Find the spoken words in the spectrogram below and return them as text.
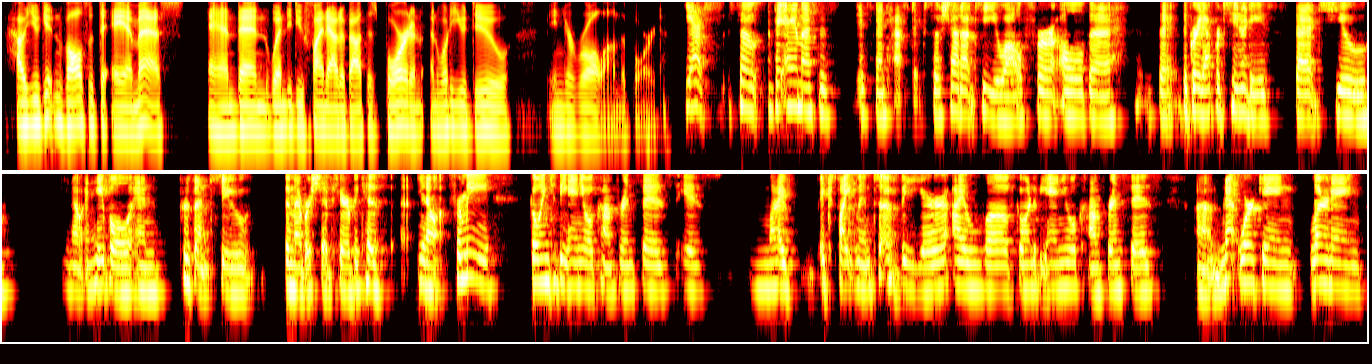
How you get involved with the AMS, and then when did you find out about this board, and, and what do you do in your role on the board. Yes. So the AMS is is fantastic. So shout out to you all for all the the, the great opportunities that you you know enable and present to the membership here because you know for me going to the annual conferences is my excitement of the year. I love going to the annual conferences, um, networking, learning,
